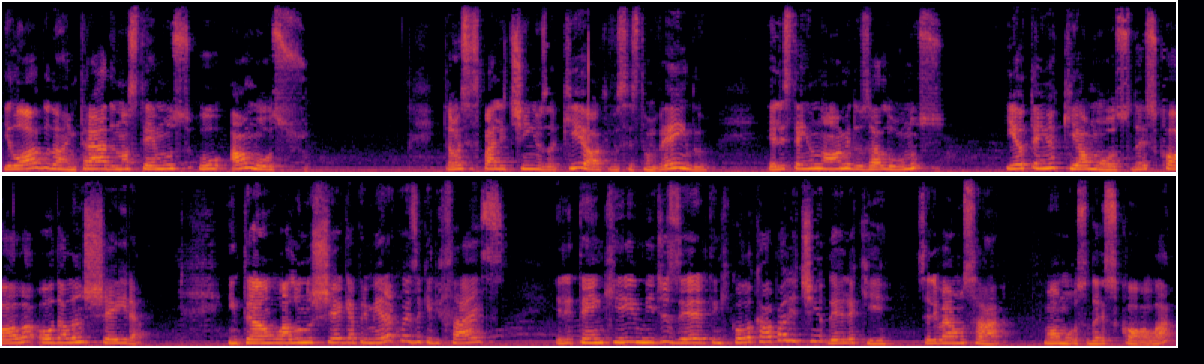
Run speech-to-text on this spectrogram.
e logo na entrada nós temos o almoço. Então, esses palitinhos aqui, ó, que vocês estão vendo, eles têm o nome dos alunos e eu tenho aqui almoço da escola ou da lancheira. Então, o aluno chega e a primeira coisa que ele faz, ele tem que me dizer, tem que colocar o palitinho dele aqui. Se ele vai almoçar no almoço da escola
